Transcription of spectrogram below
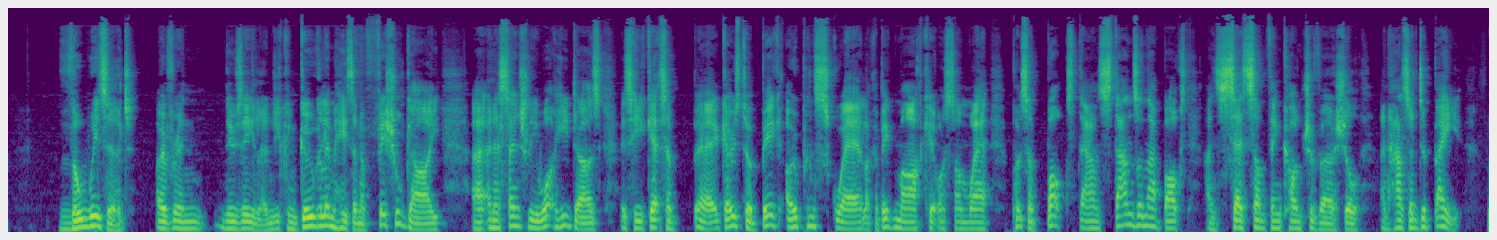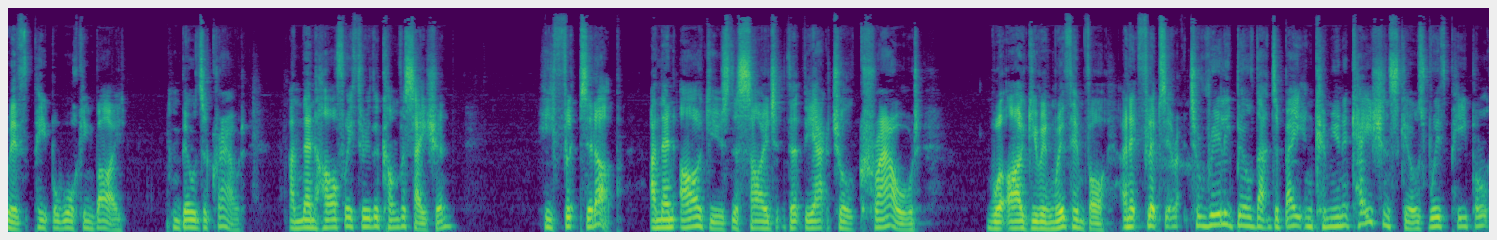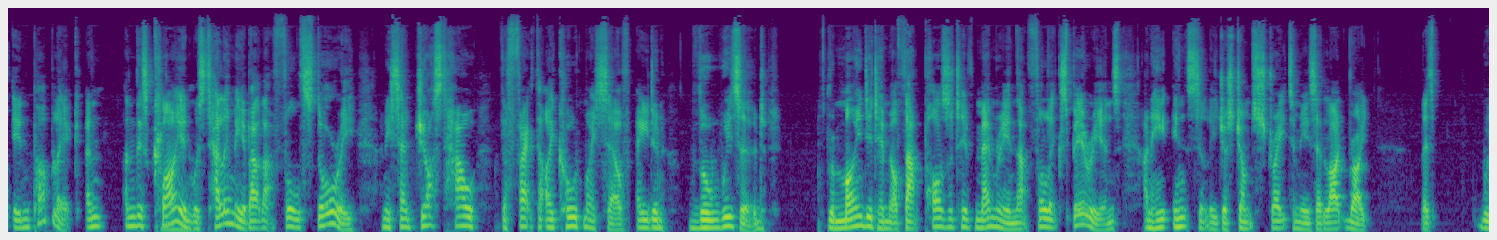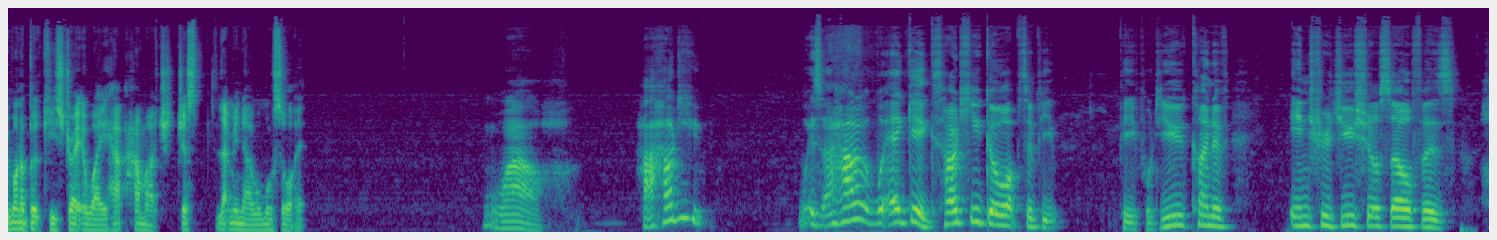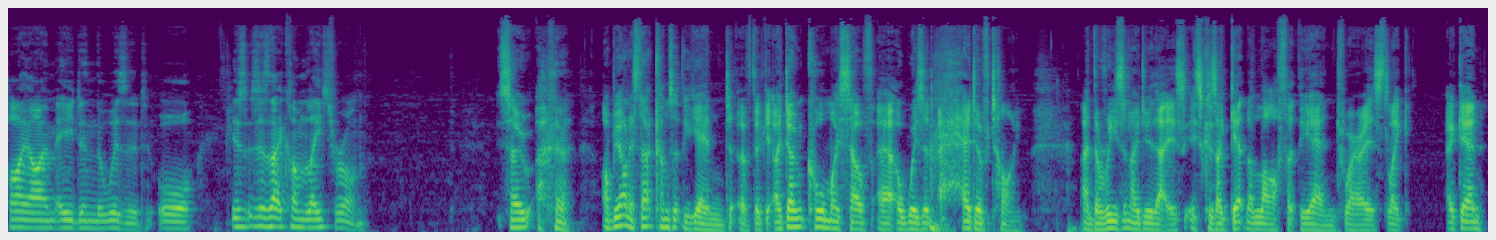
the wizard over in new zealand you can google him he's an official guy uh, and essentially, what he does is he gets a uh, goes to a big open square, like a big market or somewhere, puts a box down, stands on that box, and says something controversial, and has a debate with people walking by, and builds a crowd. And then halfway through the conversation, he flips it up and then argues the side that the actual crowd were arguing with him for and it flips it to really build that debate and communication skills with people in public and and this client Mm. was telling me about that full story and he said just how the fact that I called myself Aidan the wizard reminded him of that positive memory and that full experience and he instantly just jumped straight to me and said like right let's we want to book you straight away how, how much just let me know and we'll sort it Wow. How, how do you? Is how at gigs? How do you go up to pe- people? Do you kind of introduce yourself as "Hi, I'm Aidan the Wizard," or is, does that come later on? so I'll be honest, that comes at the end of the. I don't call myself uh, a wizard ahead of time, and the reason I do that is is because I get the laugh at the end, where it's like, again,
